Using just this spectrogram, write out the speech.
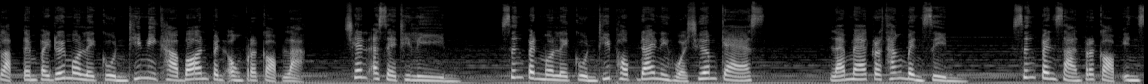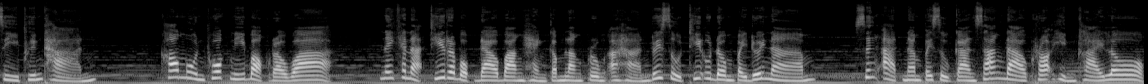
กลับเต็มไปด้วยโมเลกุลที่มีคาร์บอนเป็นองค์ประกอบหลัก เช่นอะเซทิลีน ซึ่งเป็นโมเลกุลที่พบได้ในหัวเชื่อมแก๊สและแม้กระทั่งเบนซิน ซึ่งเป็นสารประกอบอินทรีย์พื้นฐาน ข้อมูลพวกนี้บอกเราว่า ในขณะที่ระบบดาวบางแห่งกำลังปรุงอาหารด้วยสูตรที่อุดมไปด้วยน้ำซึ่งอาจนำไปสู่การสร้างดาวเคราะห์หินคล้ายโลก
